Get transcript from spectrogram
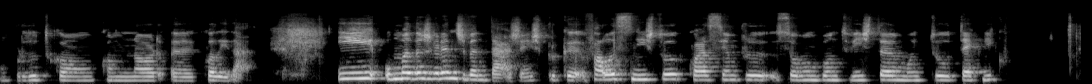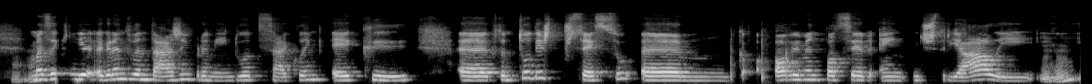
um produto com, com menor qualidade. E uma das grandes vantagens, porque fala-se nisto quase sempre sob um ponto de vista muito técnico, Uhum. Mas aqui a grande vantagem para mim do upcycling é que, uh, portanto, todo este processo, um, obviamente pode ser em industrial e, uhum. e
